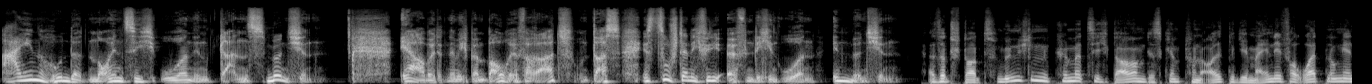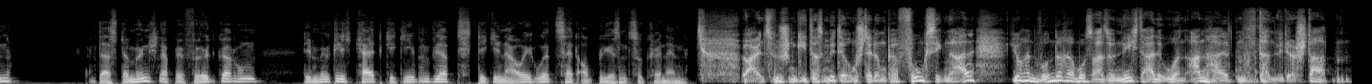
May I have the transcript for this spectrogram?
190 Uhren in ganz München. Er arbeitet nämlich beim Baureferat und das ist zuständig für die öffentlichen Uhren in München. Also die Stadt München kümmert sich darum, das kommt von alten Gemeindeverordnungen, dass der Münchner Bevölkerung die Möglichkeit gegeben wird, die genaue Uhrzeit ablesen zu können. Ja, inzwischen geht das mit der Umstellung per Funksignal. Johann Wunderer muss also nicht alle Uhren anhalten und dann wieder starten.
